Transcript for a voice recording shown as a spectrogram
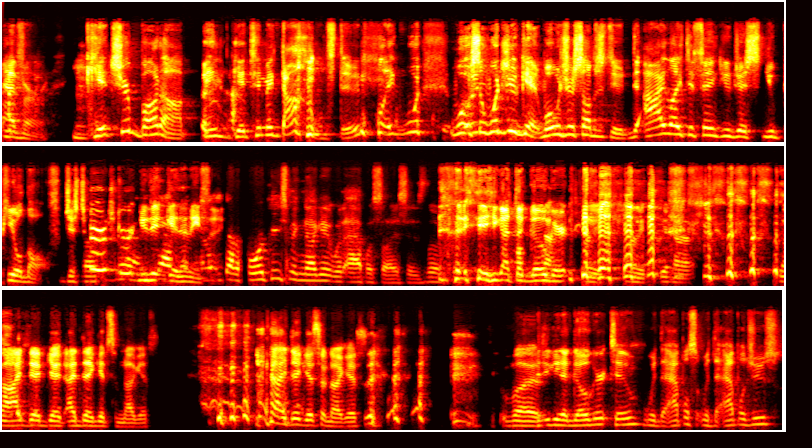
ever. Get your butt up and get to McDonald's, dude. Like what, what so what'd you get? What was your substitute? I like to think you just you peeled off. Just Uh, you didn't got- get anything. You got a four piece McNugget with apple slices. Look, you got the go-gurt. Wait, wait, yeah. No, I did get I did get some nuggets. I did get some nuggets. but Did you get a go-gurt too with the apples with the apple juice?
